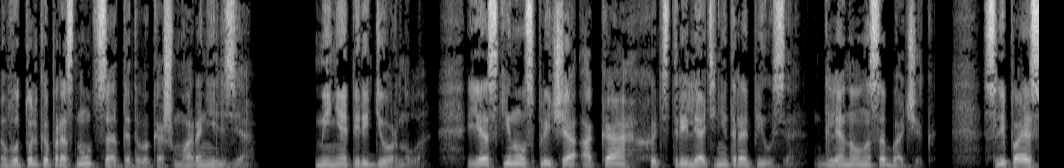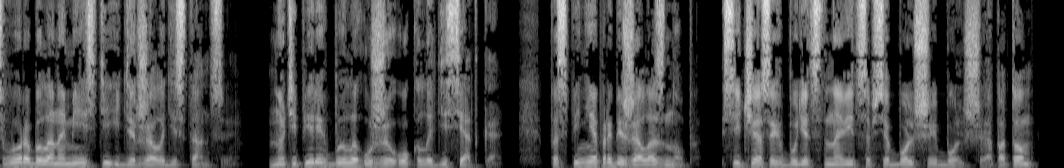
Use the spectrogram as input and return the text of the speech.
Вот только проснуться от этого кошмара нельзя. Меня передернуло. Я скинул с плеча АК, хоть стрелять и не торопился. Глянул на собачек. Слепая свора была на месте и держала дистанцию. Но теперь их было уже около десятка. По спине пробежал озноб. Сейчас их будет становиться все больше и больше, а потом,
